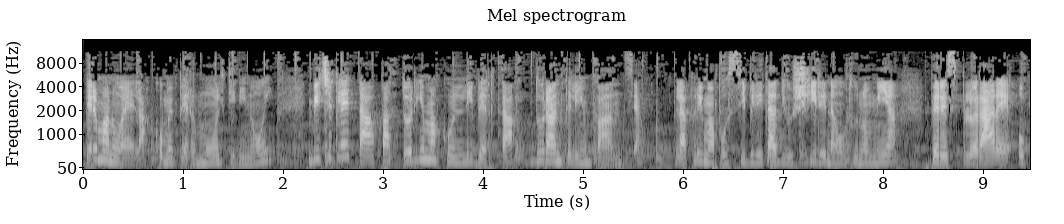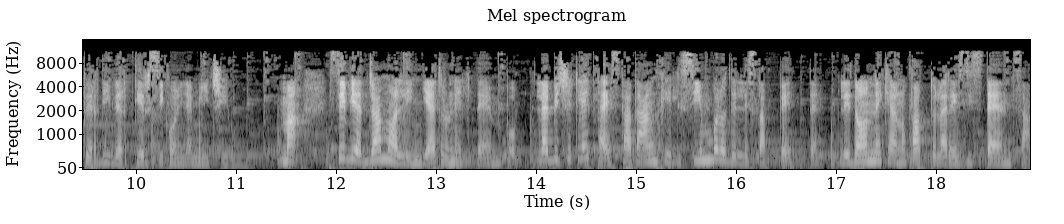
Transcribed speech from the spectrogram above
Per Manuela, come per molti di noi, bicicletta ha fatto rima con libertà durante l'infanzia, la prima possibilità di uscire in autonomia per esplorare o per divertirsi con gli amici. Ma se viaggiamo all'indietro nel tempo, la bicicletta è stata anche il simbolo delle stappette, le donne che hanno fatto la resistenza,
